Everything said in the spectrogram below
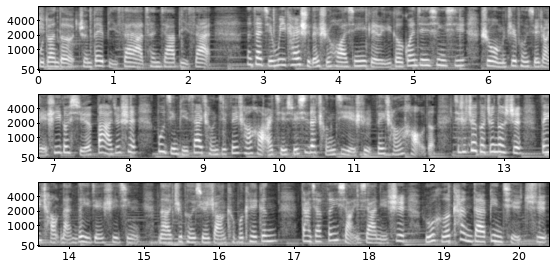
不断的准备比赛啊，参加比赛。那在节目一开始的时候啊，心怡给了一个关键信息，说我们志鹏学长也是一个学霸，就是不仅比赛成绩非常好，而且学习的成绩也是非常好的。其实这个真的是非常难的一件事情。那志鹏学长可不可以跟大家分享一下，你是如何看待并且去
